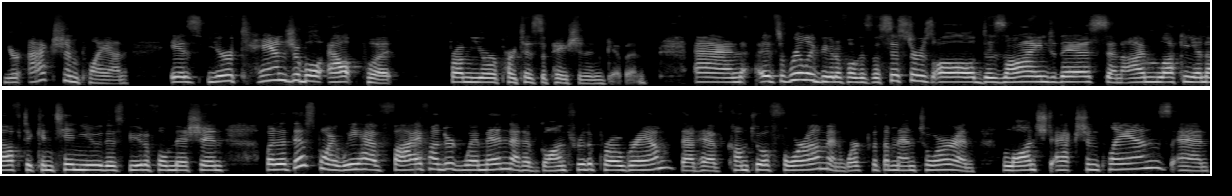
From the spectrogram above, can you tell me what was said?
your action plan is your tangible output from your participation in Given. And it's really beautiful because the sisters all designed this, and I'm lucky enough to continue this beautiful mission but at this point, we have 500 women that have gone through the program, that have come to a forum and worked with a mentor and launched action plans. And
